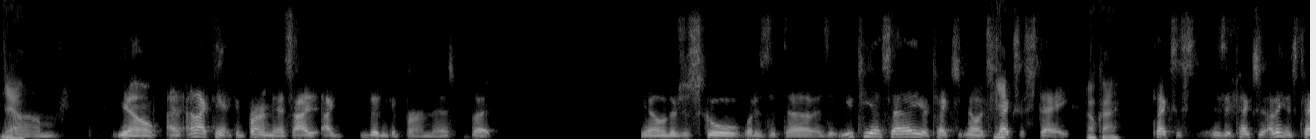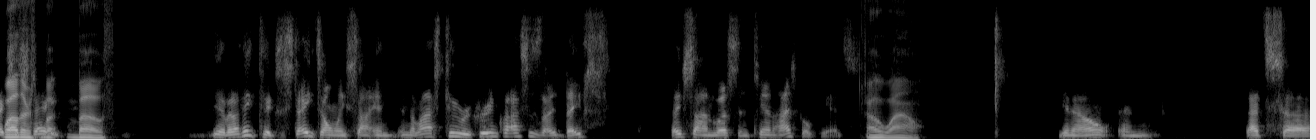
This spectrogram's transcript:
Yeah. Um, you know, and, and, I can't confirm this. I, I didn't confirm this, but you know, there's a school. What is it? Uh, is it UTSA or Texas? No, it's yeah. Texas State. Okay. Texas is it Texas? I think it's Texas. Well, there's State. B- both. Yeah, but I think Texas State's only signed in, in the last two recruiting classes. They, they've they've signed less than ten high school kids. Oh wow. You know, and that's uh,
